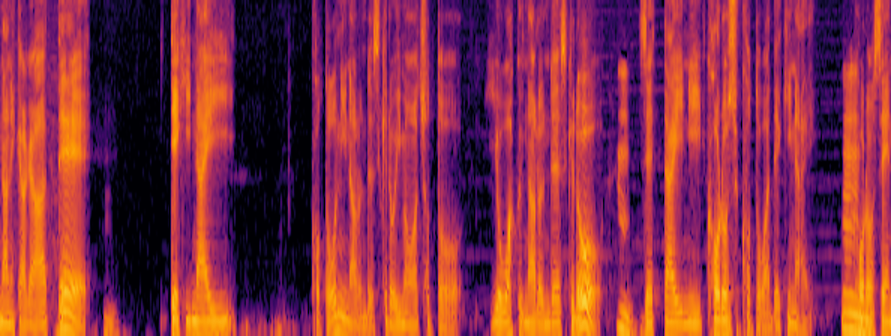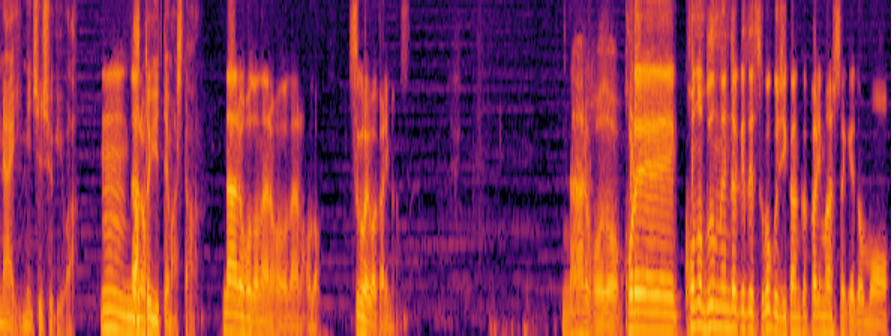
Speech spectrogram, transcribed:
何かがあってうん、できないことになるんですけど、今はちょっと弱くなるんですけど、うん。絶対に殺すことはできない。うん。殺せない民主主義は。うん。だと言ってました。なるほど、なるほど、なるほど。すごいわかります。なるほど。これ、この文面だけですごく時間かかりましたけども、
